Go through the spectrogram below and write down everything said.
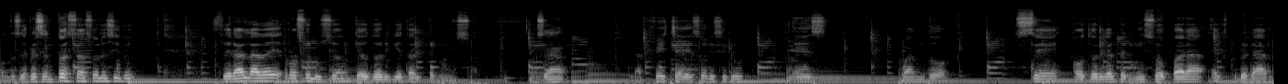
donde se presentó esa solicitud, será la de resolución que otorgue tal permiso. O sea, la fecha de solicitud es cuando se otorga el permiso para explorar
